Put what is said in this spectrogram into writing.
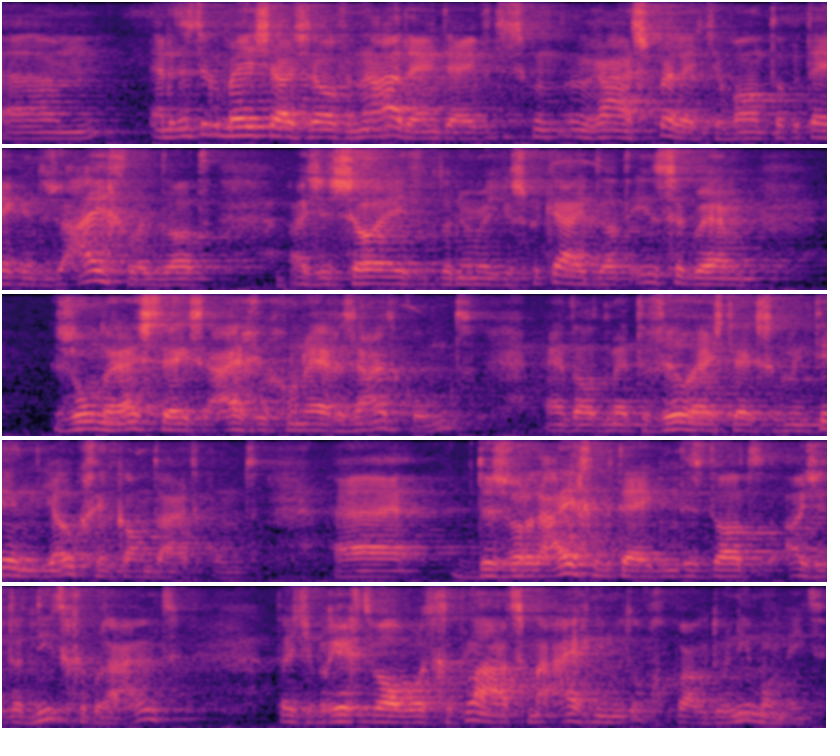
Um, en het is natuurlijk een beetje, als je erover nadenkt even, het is een, een, raar spelletje. Want dat betekent dus eigenlijk dat, als je zo even op de nummertjes bekijkt, dat Instagram zonder hashtags eigenlijk gewoon nergens uitkomt. En dat met te veel hashtags op LinkedIn je ook geen kant uitkomt. dus wat het eigenlijk betekent is dat als je dat niet gebruikt, dat je bericht wel wordt geplaatst, maar eigenlijk niet wordt opgepakt door niemand niet.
